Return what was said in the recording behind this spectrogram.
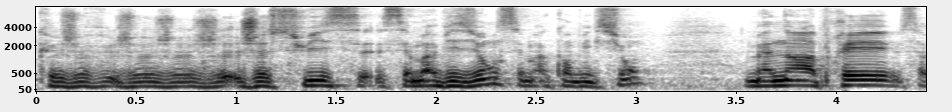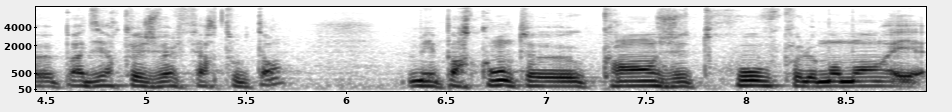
que je, je, suis, c'est ma vision, c'est ma conviction. Maintenant, après, ça ne veut pas dire que je vais le faire tout le temps. Mais par contre, euh, quand je trouve que le moment est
